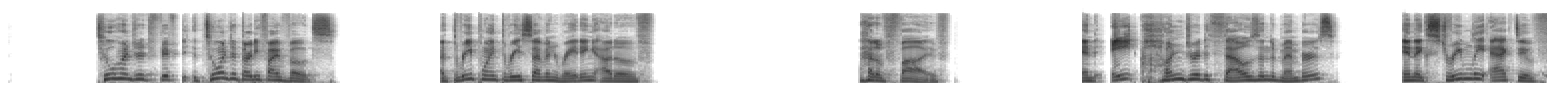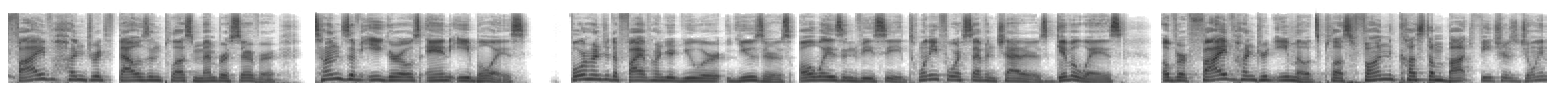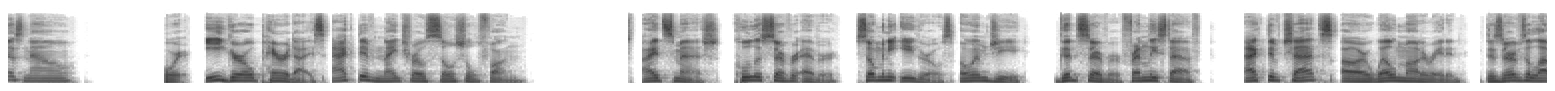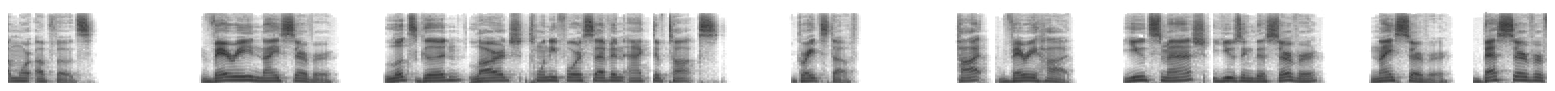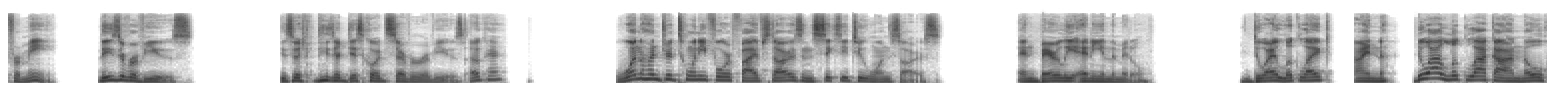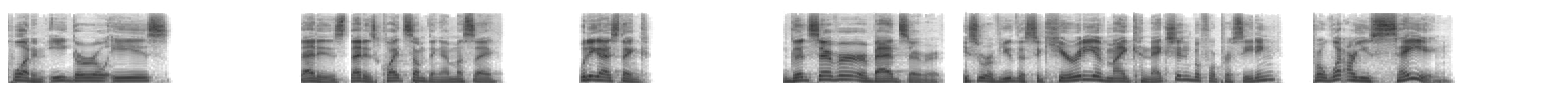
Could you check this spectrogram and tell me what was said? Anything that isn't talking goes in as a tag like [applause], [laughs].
250 235 votes. A 3.37 rating out of out of 5. And 800,000 members an extremely active 500,000 plus member server, tons of e-girls and e-boys, 400 to 500 viewer users, always in VC, 24-7 chatters, giveaways, over 500 emotes, plus fun custom bot features. Join us now for e-girl paradise, active nitro social fun. I'd smash, coolest server ever, so many e-girls, OMG, good server, friendly staff, Active chats are well moderated. Deserves a lot more upvotes. Very nice server. Looks good. Large 24 7 active talks. Great stuff. Hot, very hot. You'd smash using this server. Nice server. Best server for me. These are reviews. These are [laughs] these are Discord server reviews. Okay. 124 five stars and 62 one stars. And barely any in the middle. Do I look like I know? Do I look like I know what an e-girl is? That is that is quite something, I must say. What do you guys think? Good server or bad server? Is to review the security of my connection before proceeding? Bro, what are you saying?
